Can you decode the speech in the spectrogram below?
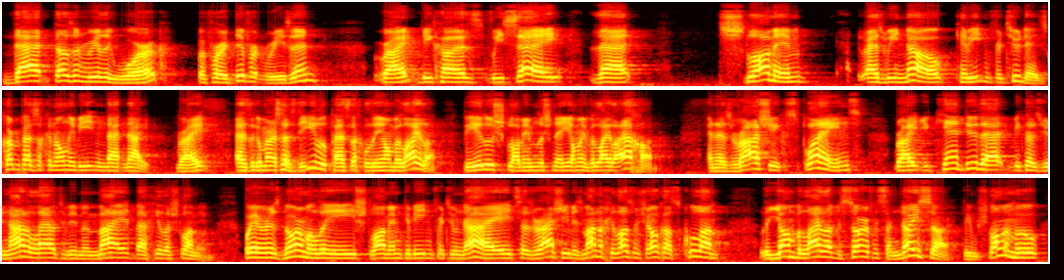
That doesn't really work, but for a different reason, right? Because we say that shlamim, as we know, can be eaten for two days. Korban Pesach can only be eaten that night, right? As the Gemara says, the ilu Pesach liyom v'layla, ilu shlamim l'shnei yomim echad. And as Rashi explains, right, you can't do that because you're not allowed to be memayit b'achila shlamim. Whereas normally shlamim can be eaten for two nights. As Rashi, bizman achilas shokas kulam liyom b'layla v'sorif and noisar. V'im shlamimu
